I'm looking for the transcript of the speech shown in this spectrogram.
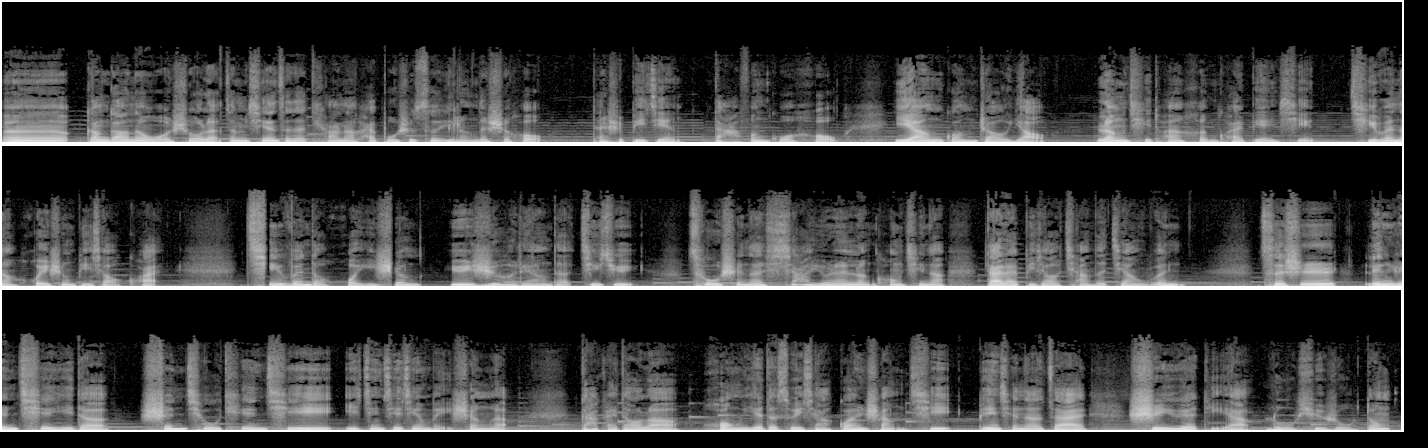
嗯，刚刚呢我说了，咱们现在的天呢还不是最冷的时候，但是毕竟大风过后，阳光照耀，冷气团很快变形，气温呢回升比较快。气温的回升与热量的积聚，促使呢下游人冷空气呢带来比较强的降温。此时令人惬意的深秋天气已经接近尾声了，大概到了红叶的最佳观赏期，并且呢在十一月底啊陆续入冬。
